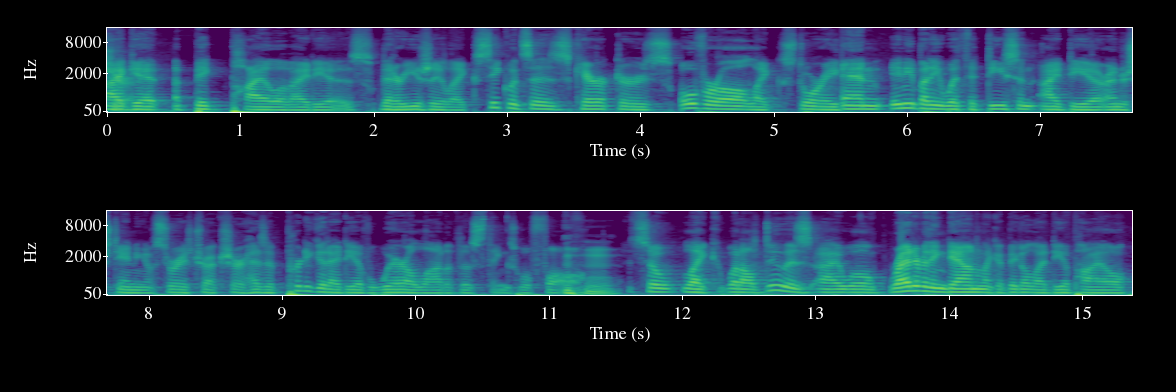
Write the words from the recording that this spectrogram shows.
I get a big pile of ideas that are usually like sequences, characters, overall like story. And anybody with a decent idea or understanding of story structure has a pretty good idea of where a lot of those things will fall. Mm-hmm. So like what I'll do is I will write everything down in like a big old idea pile,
